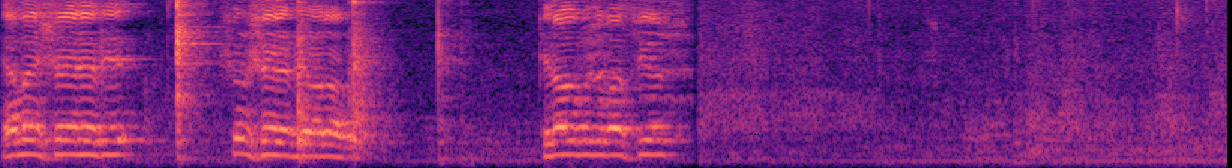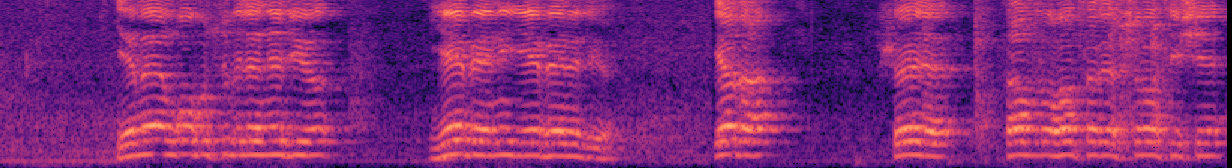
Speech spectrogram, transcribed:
Hemen şöyle bir şunu şöyle bir alalım. Pilavımızı basıyoruz. Yemeğin kokusu bile ne diyor? Ye beni, ye beni diyor. Ya da şöyle tam lokanta restoran işi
